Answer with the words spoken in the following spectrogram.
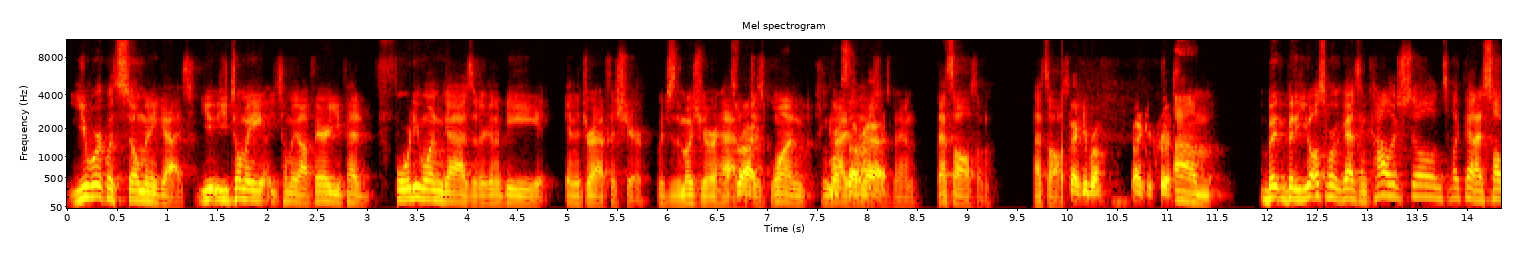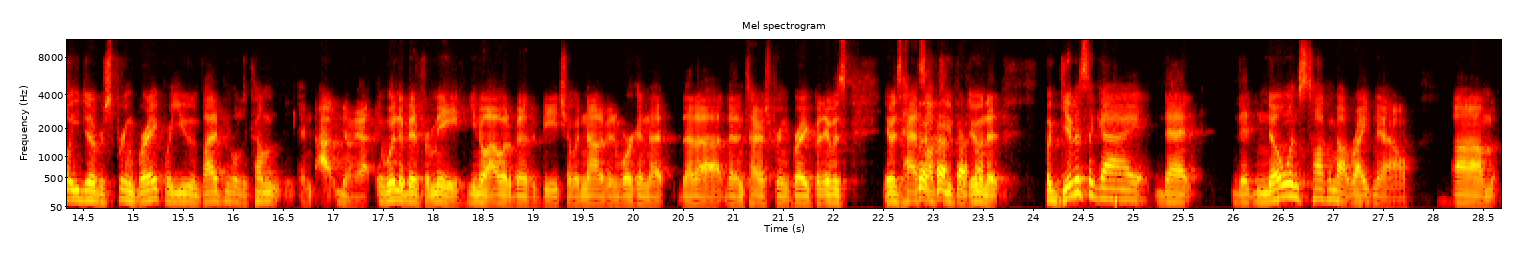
You work with so many guys. You, you told me you told me off air you've had 41 guys that are going to be in the draft this year, which is the most you've ever had. Right. Which is one. Congratulations, man. That's awesome. That's awesome. Thank you, bro. Thank you, Chris. Um, but but you also work with guys in college still and stuff like that. I saw what you did over spring break where you invited people to come and I, you know it wouldn't have been for me. You know, I would have been at the beach. I would not have been working that that uh, that entire spring break. But it was it was hats off to you for doing it. But give us a guy that that no one's talking about right now, um,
